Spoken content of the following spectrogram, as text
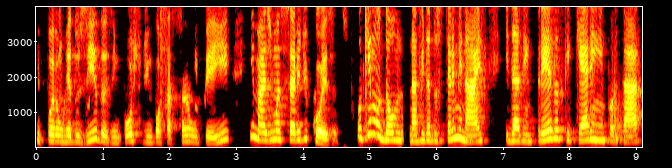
que foram reduzidas, imposto de importação, IPI e mais uma série de coisas. O que mudou na vida dos terminais e das empresas que querem importar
